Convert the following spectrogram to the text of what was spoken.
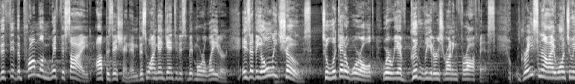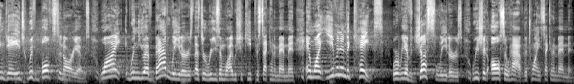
The, th- the problem with the side opposition, and this I'm going to get into this a bit more later, is that they only chose to look at a world where we have good leaders running for office. Grace and I want to engage with both scenarios. Why, when you have bad leaders, that's a reason why we should keep the Second Amendment, and why, even in the case where we have just leaders, we should also have the 22nd Amendment.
